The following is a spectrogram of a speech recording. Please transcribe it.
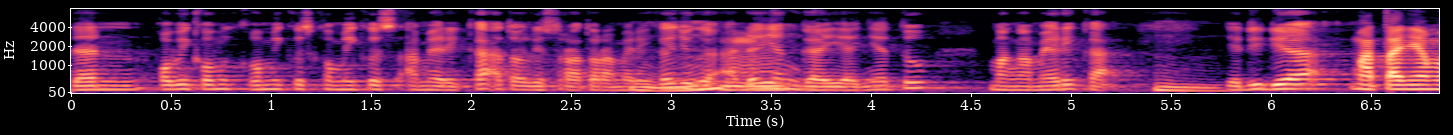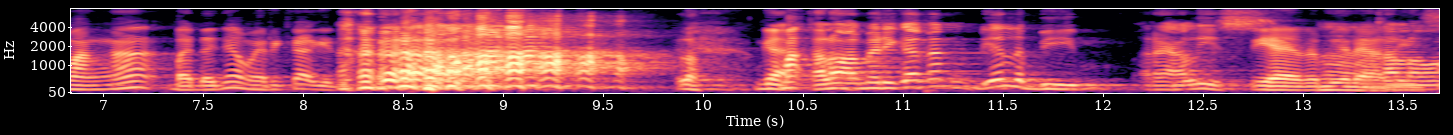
dan komik-komik komikus-komikus Amerika atau ilustrator Amerika juga ada yang gayanya tuh manga Amerika. Jadi dia matanya manga, badannya Amerika gitu. Loh, enggak kalau Amerika kan dia lebih realis. Iya, lebih realis. Kalau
